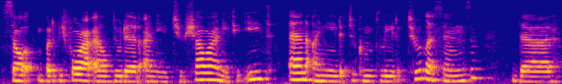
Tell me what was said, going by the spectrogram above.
So, but before I'll do that, I need to shower, I need to eat, and I need to complete two lessons that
